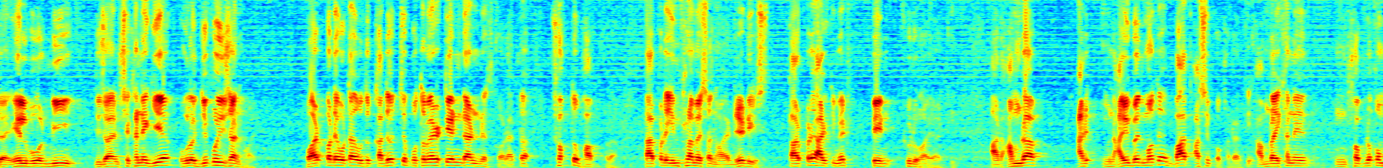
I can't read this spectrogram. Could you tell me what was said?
জয়েন্ট এলবো নি যে জয়েন্ট সেখানে গিয়ে ওগুলো ডিপোজিশন হয়। হওয়ার পরে ওটা কাজে হচ্ছে প্রথমে একটা টেন্ডারনেস করা, একটা শক্ত ভাব করা। তারপরে ইনফ্লামেশন হয় রেডিস তারপরে আলটিমেট পেন শুরু হয় আর কি। আর আমরা আর মানে আয়ুর্বেদ মতে বাত আশি প্রকার আর কি। আমরা এখানে সব রকম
